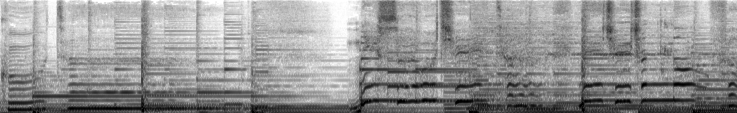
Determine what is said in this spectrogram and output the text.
孤单，你肆无忌惮，你气成闹翻，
